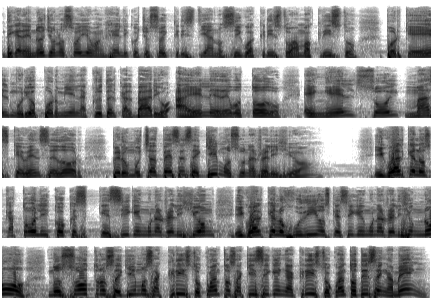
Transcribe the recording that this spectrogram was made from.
dígale, no, yo no soy evangélico, yo soy cristiano, sigo a Cristo, amo a Cristo, porque Él murió por mí en la cruz del Calvario, a Él le debo todo, en Él soy más que vencedor. Pero muchas veces seguimos una religión. Igual que los católicos que, que, siguen una religión, igual que los judíos que siguen una religión. No, nosotros seguimos a Cristo. ¿Cuántos aquí siguen a Cristo? ¿Cuántos dicen amén?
